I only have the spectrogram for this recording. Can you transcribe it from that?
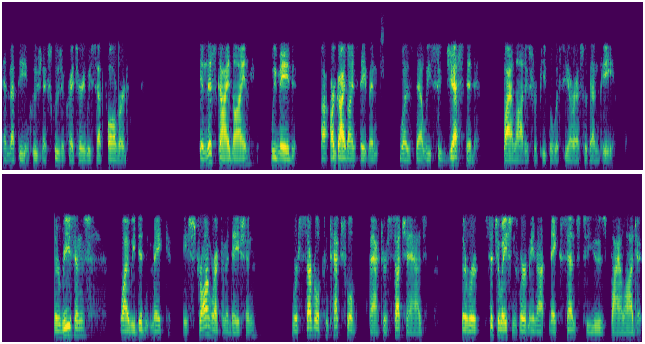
and met the inclusion exclusion criteria we set forward. In this guideline, we made uh, our guideline statement was that we suggested biologics for people with CRS with NP. The reasons why we didn't make a strong recommendation were several contextual factors, such as there were situations where it may not make sense to use biologics.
